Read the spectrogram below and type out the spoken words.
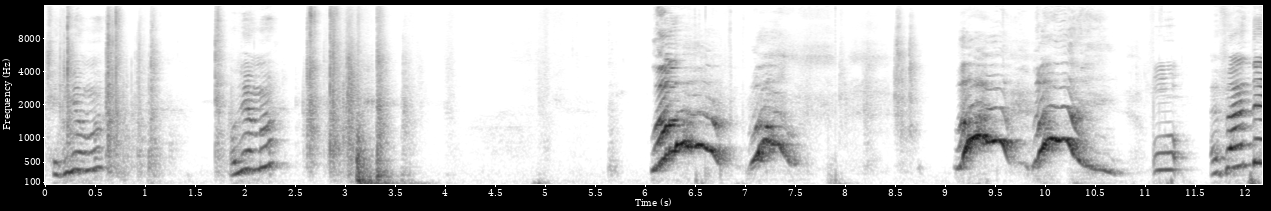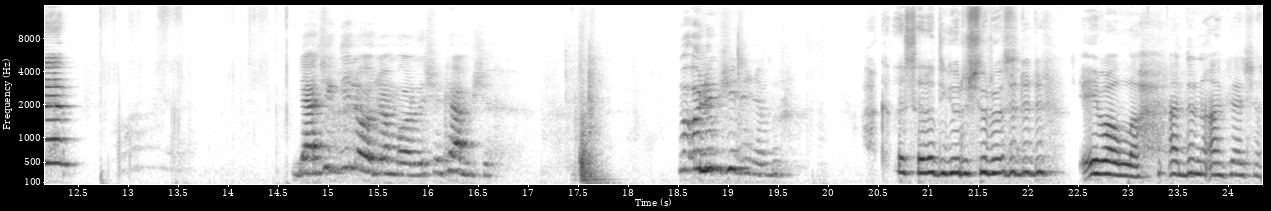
Çekiliyor mu? Oluyor mu? O efendim. Gerçek değil hocam bu arada şaka yapmıştık. Dur öyle bir şey diyeceğim dur. Arkadaşlar hadi görüşürüz. Dur dur dur. Eyvallah. Ha, durun arkadaşlar.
